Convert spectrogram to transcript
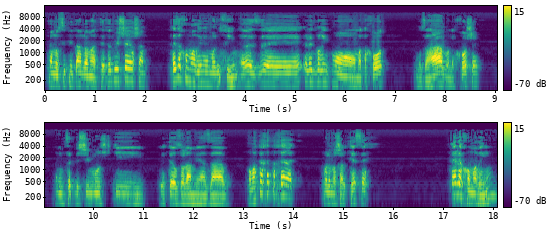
ניתן להוסיף מטען במעטפת ויישאר שם. איזה חומרים הם מוליכים? איזה... אלה דברים כמו מתכות, כמו זהב או נחושת, הנמצאת בשימוש כי יותר זולה מהזהב, או מתכת אחרת, כמו למשל כסף. אלה חומרים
